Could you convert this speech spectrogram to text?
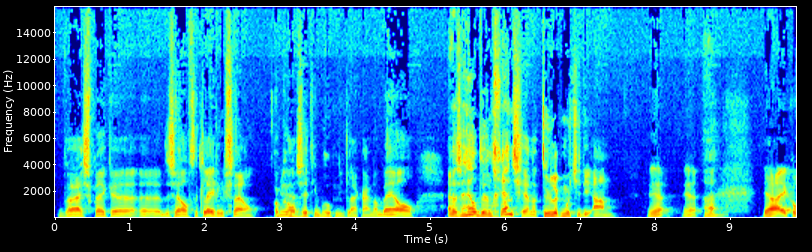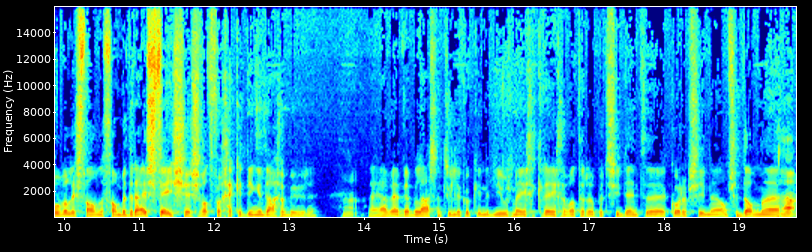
Wij spreken eh, dezelfde kledingstijl. Ook Ja. al zit die broek niet lekker. Dan ben je al. En dat is een heel dun grensje. En natuurlijk moet je die aan. ja, ja. Ja, ik hoor wel eens van, van bedrijfsfeestjes wat voor gekke dingen daar gebeuren. Ja. Nou ja, we, we hebben laatst natuurlijk ook in het nieuws meegekregen wat er op het studentenkorps in eh, Amsterdam eh, Ja.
